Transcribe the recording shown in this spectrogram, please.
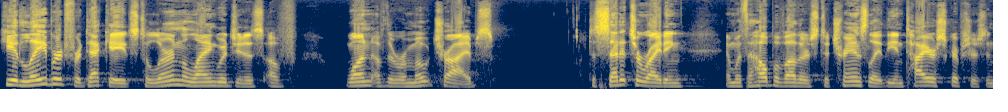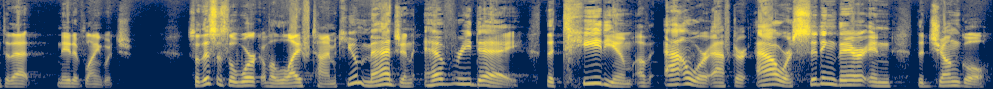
He had labored for decades to learn the languages of one of the remote tribes, to set it to writing, and with the help of others, to translate the entire scriptures into that native language. So, this is the work of a lifetime. Can you imagine every day the tedium of hour after hour sitting there in the jungle,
